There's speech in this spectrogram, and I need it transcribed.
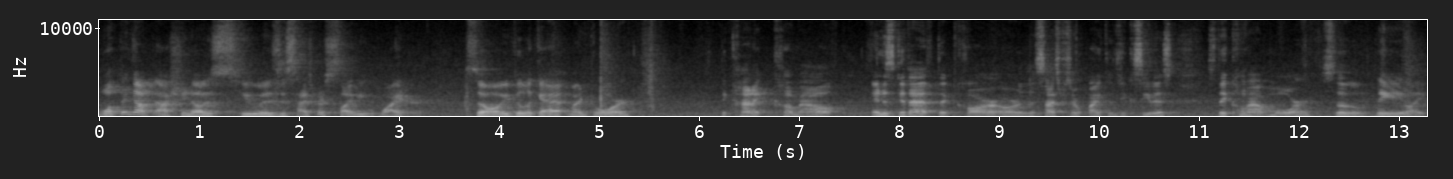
one thing I've actually noticed too is this side skirt's slightly wider. So if you look at my door, they kind of come out. And it's good that the car or the side skirts are wide because you can see this. They come out more. So they like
